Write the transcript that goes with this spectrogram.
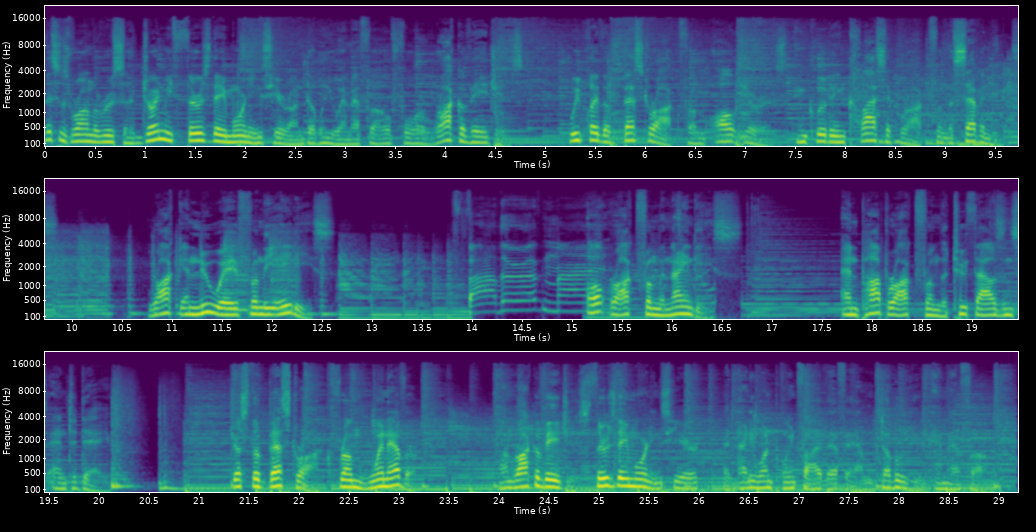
This is Ron LaRussa. Join me Thursday mornings here on WMFO for Rock of Ages. We play the best rock from all eras, including classic rock from the 70s, rock and new wave from the 80s, alt rock from the 90s, and pop rock from the 2000s and today. Just the best rock from whenever. On Rock of Ages, Thursday mornings here at 91.5 FM, WMFO.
